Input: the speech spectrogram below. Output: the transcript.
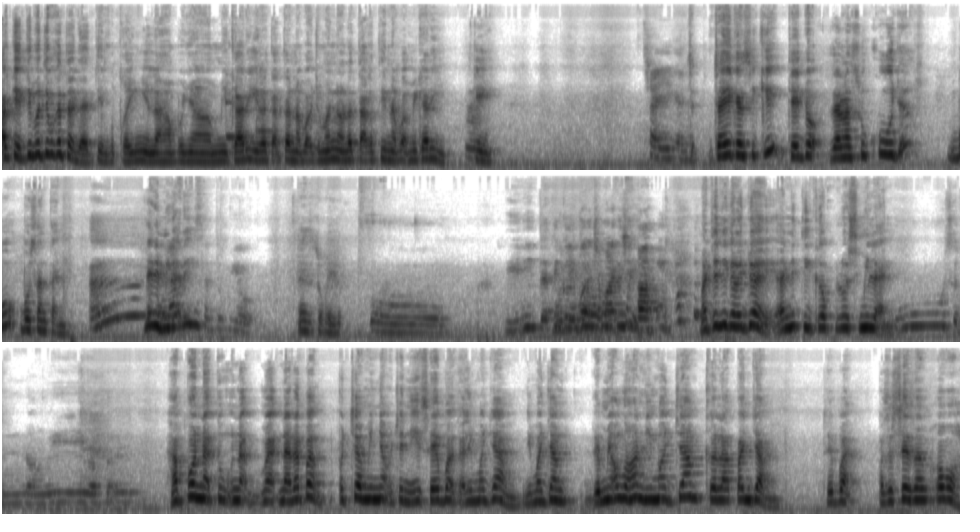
Okey, tiba-tiba kata, Datin aku teringin lah hang punya mi kari lah. Tak tahu nak buat macam mana. Dah tak kerti nak buat mi kari. Okey. Cairkan. Cairkan sikit, cedok dalam suku je. Bu, bu santan. Ah, Jadi mi kari. Satu piuk. Dan satu kayu. oh. Ini tak Boleh tengok buat macam-macam. Macam ni kalau jual, yang ni 39. Oh, senang weh bapak. Hang pun nak, tu, nak, nak dapat pecah minyak macam ni, saya buat kat 5 jam. 5 jam, demi Allah, 5 jam ke 8 jam. Saya buat. Pasal saya selalu kawah.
